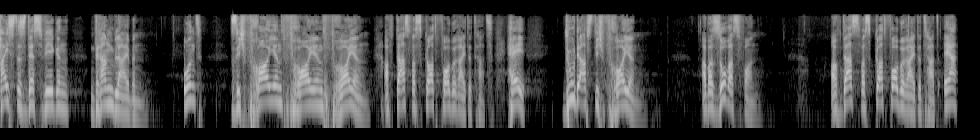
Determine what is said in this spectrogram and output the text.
heißt es deswegen dranbleiben und sich freuen, freuen, freuen auf das, was Gott vorbereitet hat. Hey, du darfst dich freuen, aber sowas von auf das, was Gott vorbereitet hat. Er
